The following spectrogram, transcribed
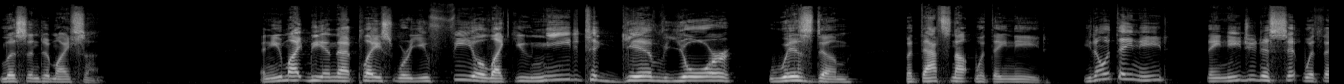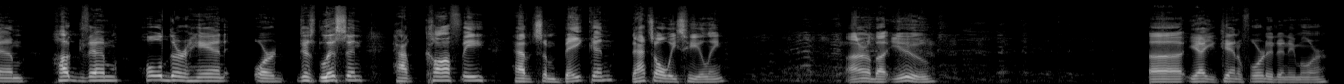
Listen to my son. And you might be in that place where you feel like you need to give your wisdom, but that's not what they need. You know what they need? They need you to sit with them, hug them, hold their hand, or just listen, have coffee, have some bacon. That's always healing. I don't know about you. Uh, yeah, you can't afford it anymore.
